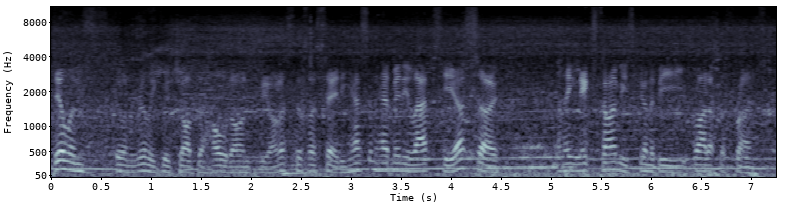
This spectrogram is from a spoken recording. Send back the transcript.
Dylan's doing a really good job to hold on, to be honest. As I said, he hasn't had many laps here, so I think next time he's going to be right up the front.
